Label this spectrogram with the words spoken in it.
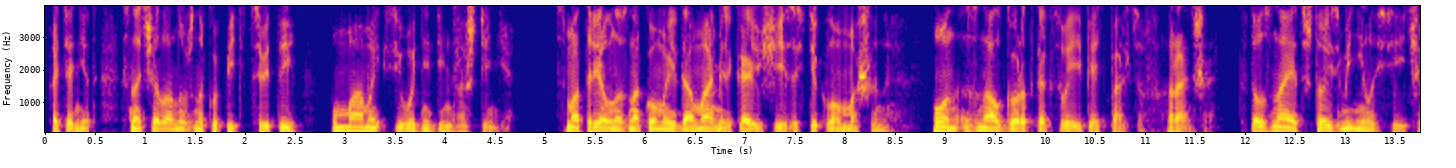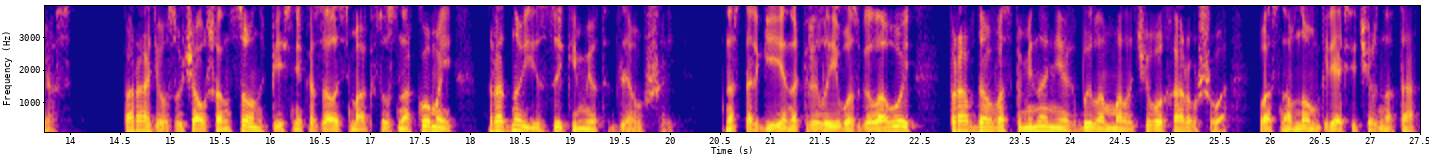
Хотя нет, сначала нужно купить цветы, у мамы сегодня день рождения. Смотрел на знакомые дома, мелькающие за стеклом машины. Он знал город как свои пять пальцев. Раньше. Кто знает, что изменилось сейчас. По радио звучал шансон, песня казалась Максу знакомой, родной язык и мед для ушей. Ностальгия накрыла его с головой, правда, в воспоминаниях было мало чего хорошего, в основном грязь и чернота.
